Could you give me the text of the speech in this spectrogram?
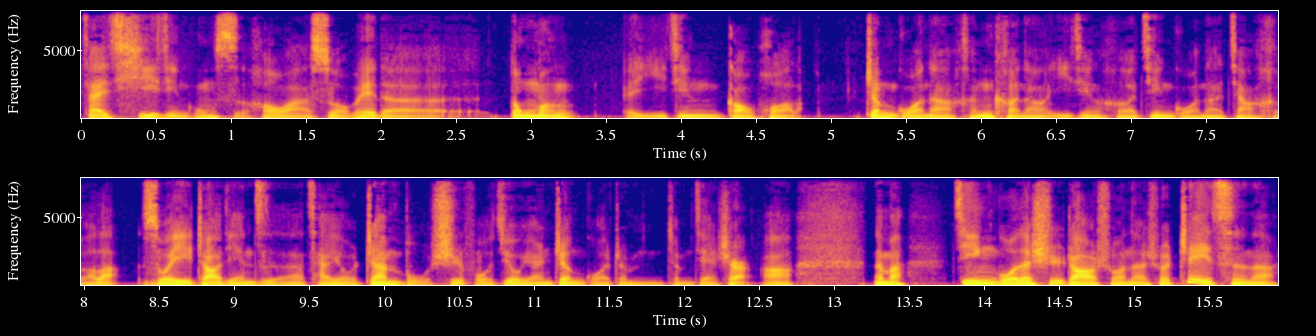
在齐景公死后啊，所谓的东盟已经告破了。郑国呢，很可能已经和晋国呢讲和了，所以赵简子呢才有占卜是否救援郑国这么这么件事儿啊。那么晋国的史赵说呢，说这次呢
